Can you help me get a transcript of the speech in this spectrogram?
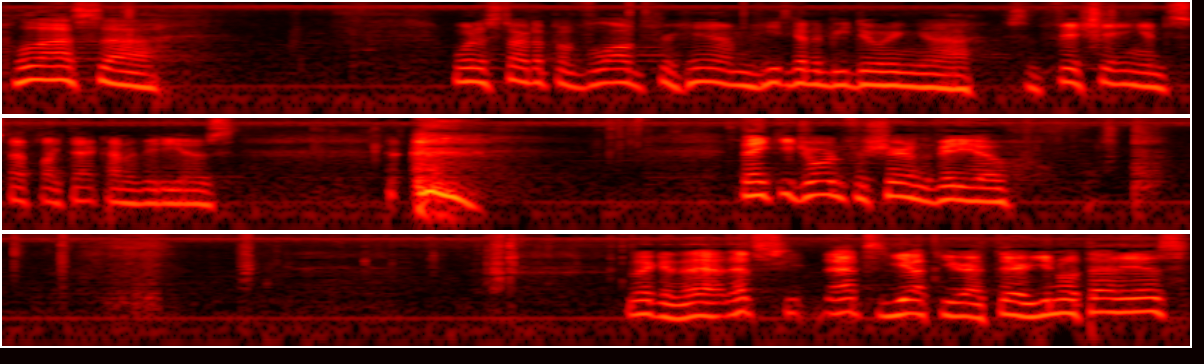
plus, uh, want to start up a vlog for him. He's going to be doing uh, some fishing and stuff like that kind of videos. Thank you, Jordan, for sharing the video. Look at that. That's that's yucky right there. You know what that is?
